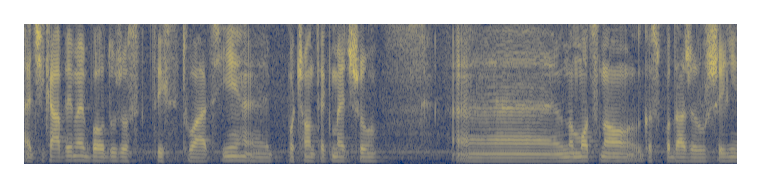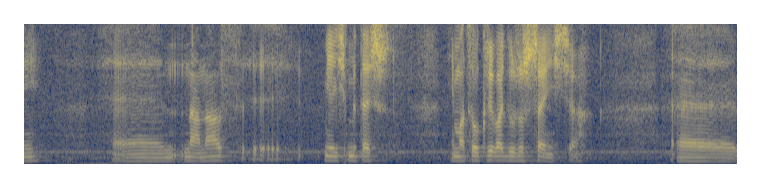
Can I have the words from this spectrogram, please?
e, ciekawy, mecz, bo dużo tych sytuacji. E, Początek meczu e, no mocno gospodarze ruszyli e, na nas. E, Mieliśmy też, nie ma co ukrywać, dużo szczęścia. E,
